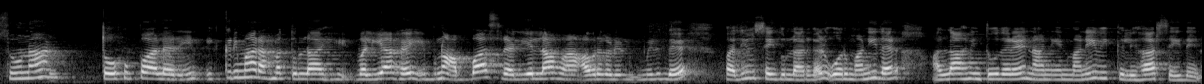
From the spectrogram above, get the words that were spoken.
சுனான் தொகுப்பாளரின் இக்ரிமா ரஹமத்துல்லாஹி வழியாக இப்னு அப்பாஸ் ரலியல்லா அவர்களிடமிருந்து பதிவு செய்துள்ளார்கள். ஒரு மனிதர் அல்லாஹின் தூதரே நான் என் மனைவிக்கு லிஹார் செய்தேன்.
